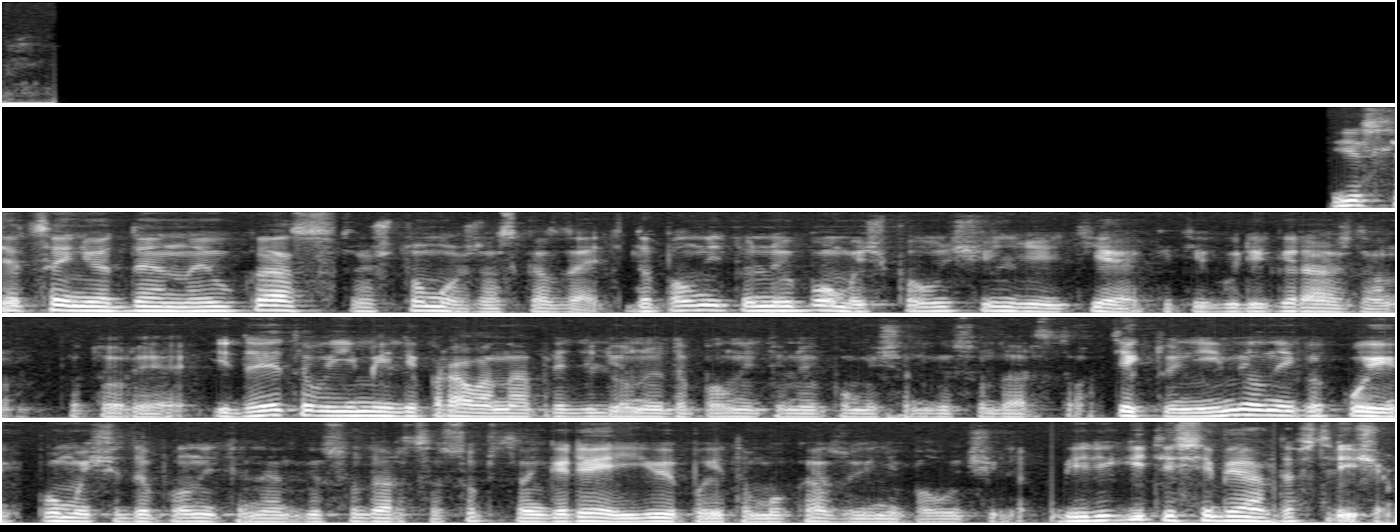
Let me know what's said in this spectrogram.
Если оценивать данный указ, то что можно сказать? Дополнительную помощь получили те категории граждан, которые и до этого имели право на определенную дополнительную помощь от государства. Те, кто не имел никакой помощи дополнительной от государства, собственно говоря, ее и по этому указу и не получили. Берегите себя. До встречи.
